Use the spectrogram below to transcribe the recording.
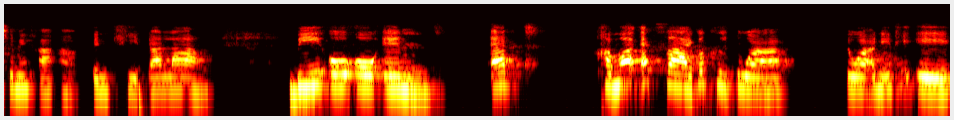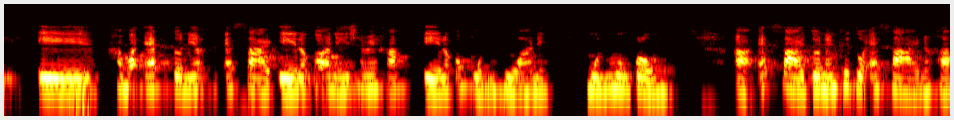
ใช่ไหมคะอ่าเป็นขีดด้านล่าง B O O N at คำว่า at sign ก็คือตัวตัวอันนี้ที่ A A คำว่า at ตัวเนี้ย at sign A แล้วก็อันนี้ใช่ไหมคะ A แล้วก็หมุนหัวนี่หมุนวงกลมอ่า at sign ตัวนั้นคือตัว at sign นะคะ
